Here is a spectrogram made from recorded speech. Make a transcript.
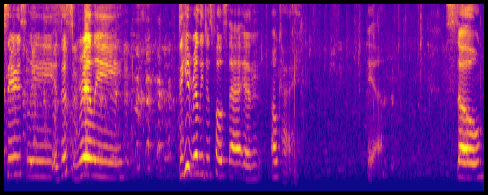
seriously, is this really, did he really just post that? And okay, yeah. So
